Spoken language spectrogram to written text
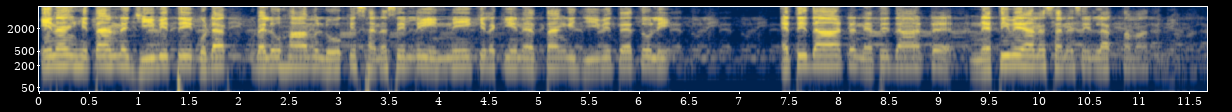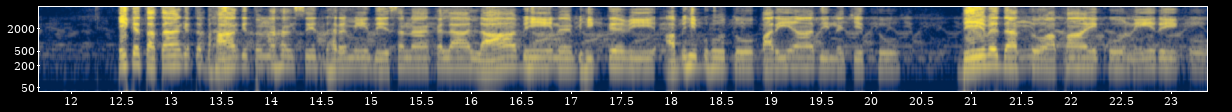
එහෙනම් හිතන්න ජීවිතේ ගොඩක් බැලුවාම ලෝකේ සැනසෙල්ලේ ඉන්නේ කියලා කියන ඇත්තන්ගේ ජීවිත ඇතුලේ ඇතිදාට නැතිදාට නැතිව යන සැනසෙල්ලක් තමා තිබෙන්නේ. ඒක තථාගත භාග්‍යතුන් වහන්සේ ධර්මයේ දේශනා කළා ලාභේන භික්කවේ අභිභූතෝ පරියාදින චිත්තෝ දේවදත්තෝ අපායකෝ නේරේකෝ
